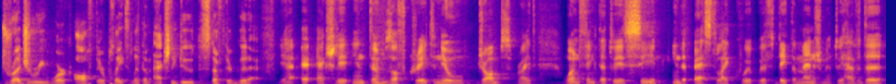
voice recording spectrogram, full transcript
drudgery work off their plates and let them actually do the stuff they're good at. Yeah, actually, in terms of create new jobs, right? One thing that we see in the past, like with, with data management, we have the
